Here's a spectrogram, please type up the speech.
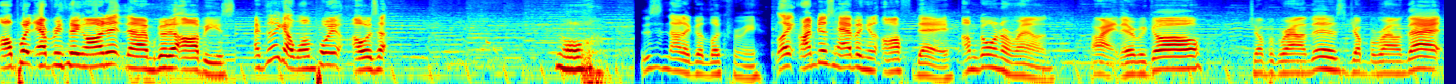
I'll put everything on it that I'm good at obbies. I feel like at one point I was at... No. This is not a good look for me. Like, I'm just having an off day. I'm going around. All right, there we go. Jump around this, jump around that,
